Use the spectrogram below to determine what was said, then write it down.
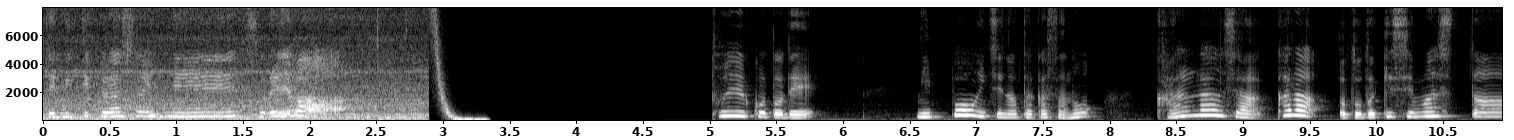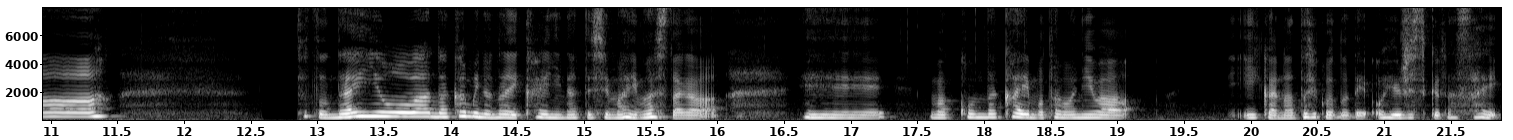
てみてくださいね。それでは。ということで日本一の高さの観覧車からお届けしました。ちょっと内容は中身のない回になってしまいましたが、えー、まあ、こんな回もたまにはいいかなということでお許しください。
